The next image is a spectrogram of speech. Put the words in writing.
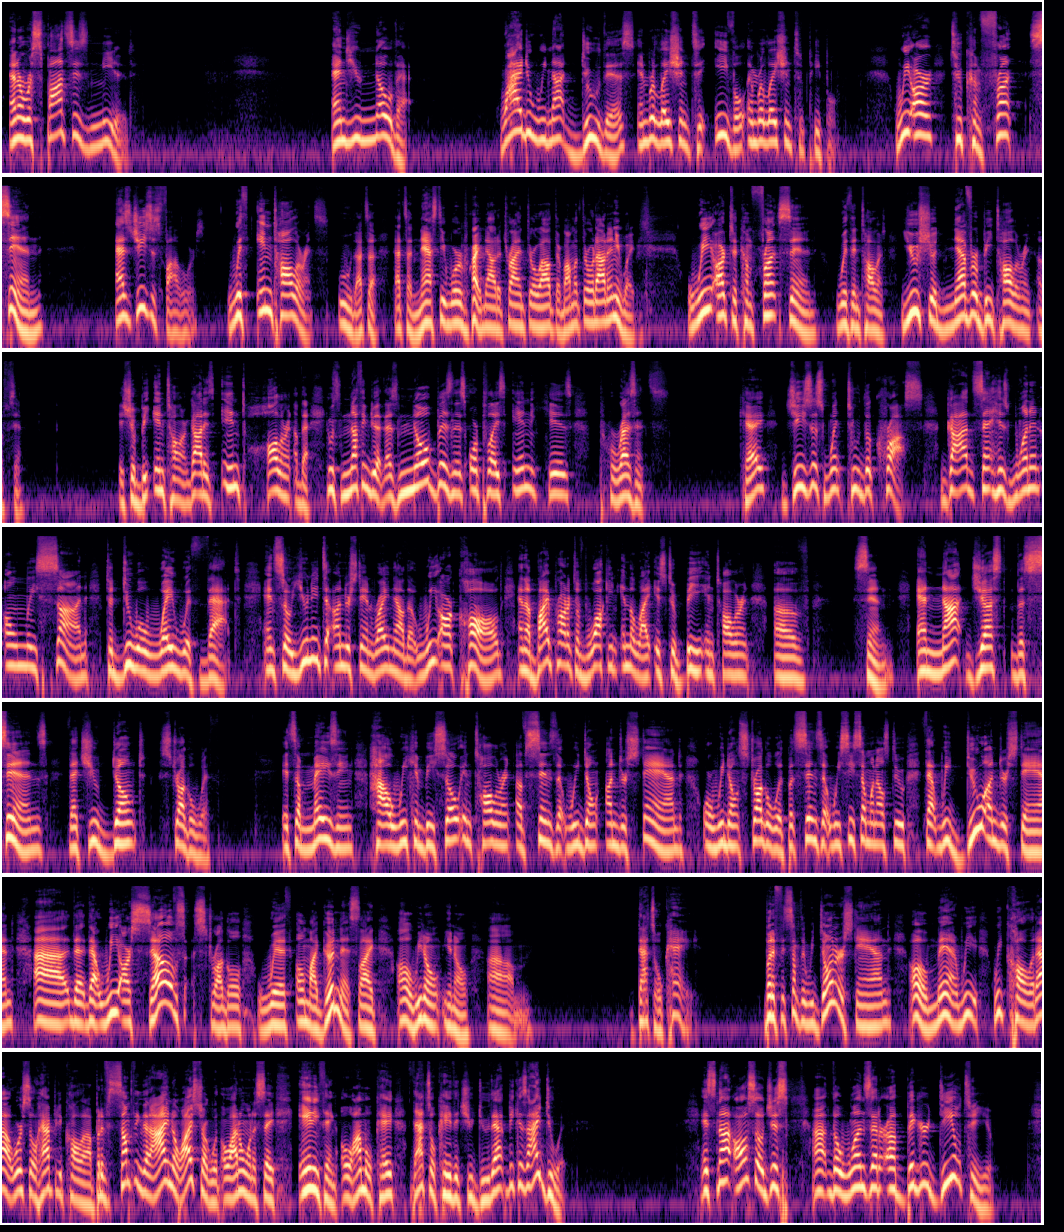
And a response is needed. And you know that. Why do we not do this in relation to evil in relation to people we are to confront sin as Jesus followers with intolerance. Ooh, that's a that's a nasty word right now to try and throw out there, but I'm going to throw it out anyway. We are to confront sin with intolerance. You should never be tolerant of sin. It should be intolerant. God is intolerant of that. He wants nothing to do with that. There's no business or place in his presence. Okay? Jesus went to the cross. God sent his one and only Son to do away with that. And so you need to understand right now that we are called, and a byproduct of walking in the light is to be intolerant of sin. And not just the sins that you don't struggle with. It's amazing how we can be so intolerant of sins that we don't understand or we don't struggle with, but sins that we see someone else do that we do understand, uh, that, that we ourselves struggle with. Oh my goodness, like, oh, we don't, you know, um, that's okay. But if it's something we don't understand, oh man, we we call it out. We're so happy to call it out. But if it's something that I know I struggle with, oh, I don't want to say anything. Oh, I'm okay. That's okay that you do that because I do it. It's not also just uh, the ones that are a bigger deal to you.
